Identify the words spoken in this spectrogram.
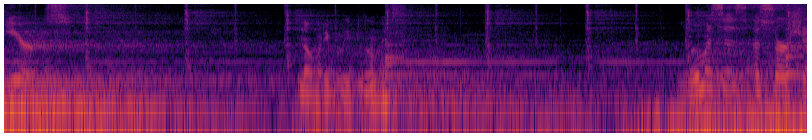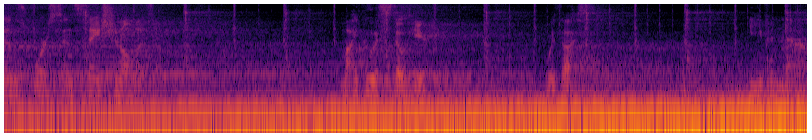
years. Nobody believed Loomis. Loomis's assertions were sensationalism. Michael is still here. With us. Even now.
